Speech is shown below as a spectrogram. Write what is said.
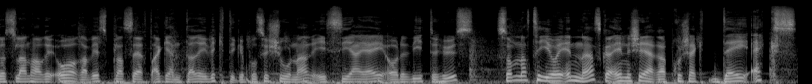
Russland har i årevis plassert agenter i viktige posisjoner i CIA og Det hvite hus, som når tida er inne skal initiere prosjekt Day X,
